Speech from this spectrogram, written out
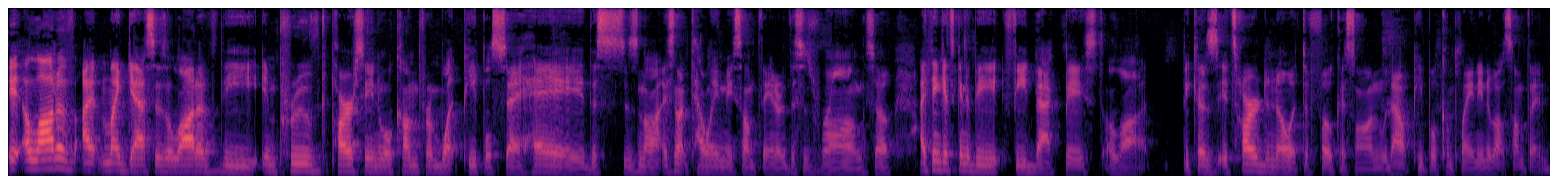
It, a lot of I, my guess is a lot of the improved parsing will come from what people say. Hey, this is not it's not telling me something or this is wrong. So I think it's going to be feedback based a lot because it's hard to know what to focus on without people complaining about something.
